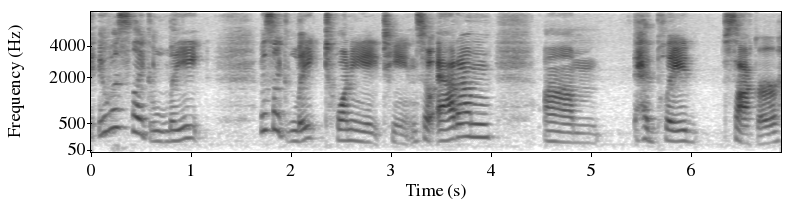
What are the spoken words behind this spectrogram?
it was like late, it was like late 2018. So Adam um, had played soccer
